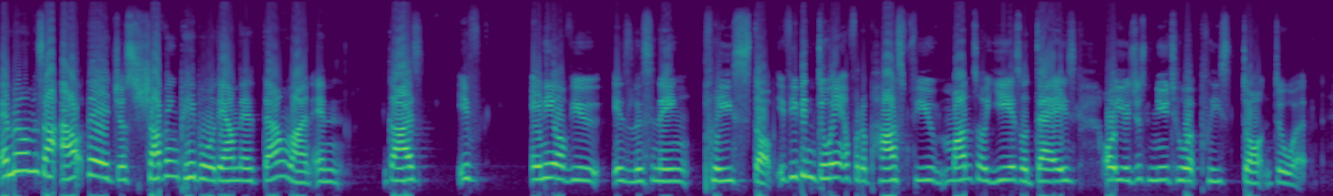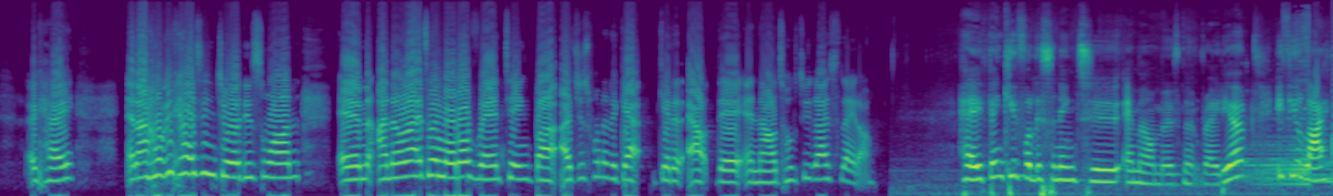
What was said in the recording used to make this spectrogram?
MLMs are out there just shoving people down their downline. And guys, if any of you is listening, please stop. If you've been doing it for the past few months or years or days, or you're just new to it, please don't do it. Okay? And I hope you guys enjoy this one. And I know it's a lot of ranting, but I just wanted to get get it out there and I'll talk to you guys later. Hey, thank you for listening to ML Movement Radio. If you like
